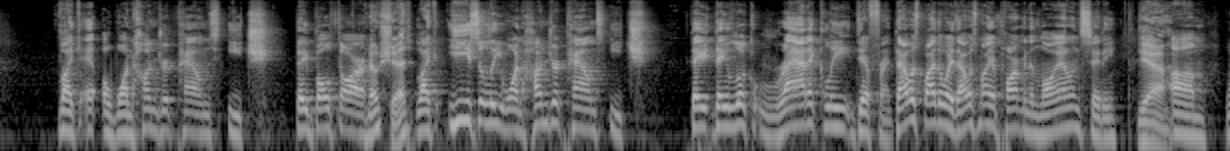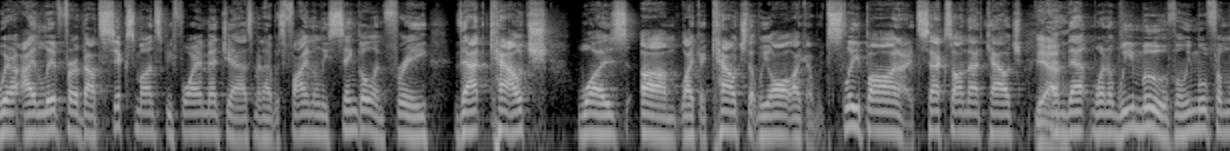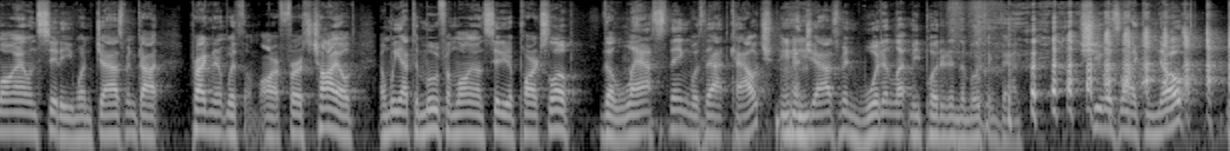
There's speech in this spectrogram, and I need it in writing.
like a a 100 pounds each. They both are No shit. like easily 100 pounds each. They they look radically different. That was, by the way, that was my apartment in Long Island City. Yeah. Um, where I lived for about six months before I met Jasmine. I was finally single and free. That couch was um, like a couch that we all like. I would sleep on. I had sex on that couch. Yeah. And that when we moved, when we moved from Long Island City, when Jasmine got pregnant with our first child, and we had to move from Long Island City to Park Slope. The last thing was that couch, Mm-hmm. and Jasmine wouldn't let me put it in the moving van. she was like, "Nope,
